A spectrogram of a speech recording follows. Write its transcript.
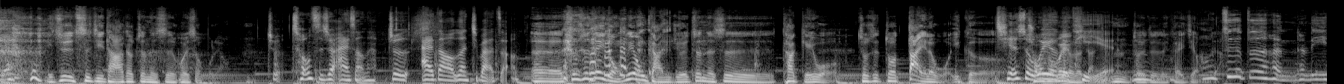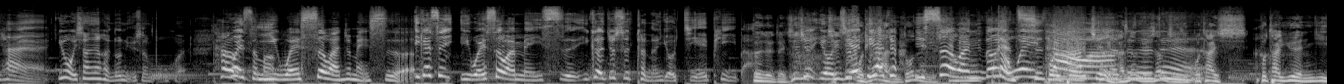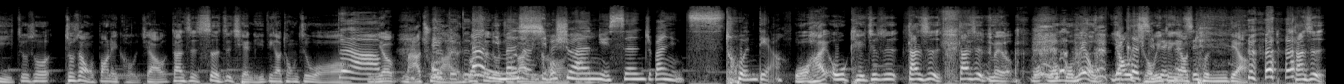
你去刺激他，他真的是会受不了。就从此就爱上他，就爱到乱七八糟。呃，就是那种那种感觉，真的是他给我，就是说带了我一个前所未有的体验。嗯，对对对，可以这样。哦，这个真的很很厉害，因为我相信很多女生不会。他为什么以为射完就没事了？一个是以为射完没事，一个就是可能有洁癖吧。对对对，其实有洁癖，他就你射完你都有味道啊。很多女生其实不太不太愿意，就是说，就算我帮你口交，但是射之前你一定要通知我哦。对啊，你要拿出来。那你们喜不喜欢女生就帮你？吞掉，我还 OK，就是，但是，但是没有，我我我没有要求一定要吞掉，但是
